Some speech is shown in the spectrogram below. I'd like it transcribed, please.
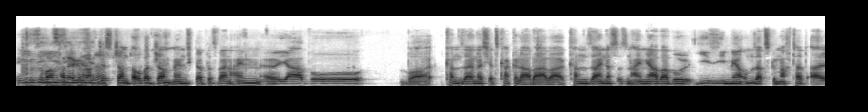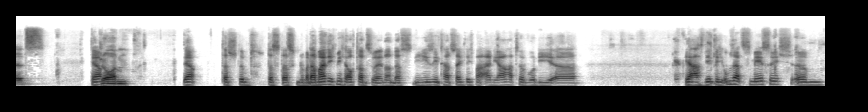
Easy, sowas hat er gesagt. Ne? Just jumped over Jumpman. Ich glaube, das war in einem äh, Jahr, wo, boah, kann sein, dass ich jetzt Kacke laber, aber kann sein, dass es in einem Jahr war, wo Yeezy mehr Umsatz gemacht hat als ja. Jordan. Ja, das stimmt. Das, das, da meine ich mich auch dran zu erinnern, dass Yeezy tatsächlich mal ein Jahr hatte, wo die äh, ja wirklich umsatzmäßig ähm,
